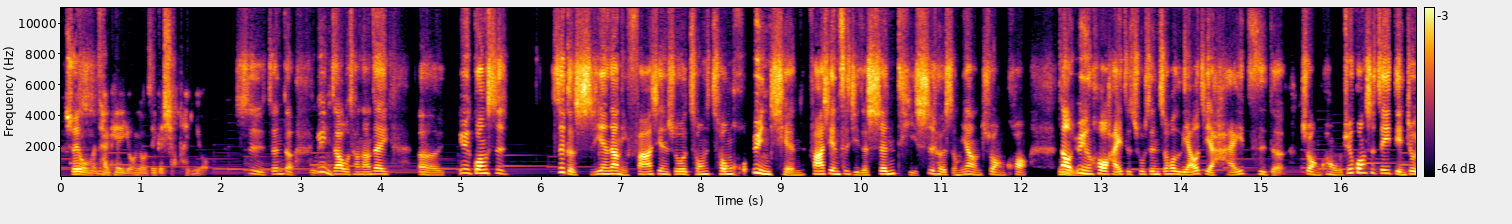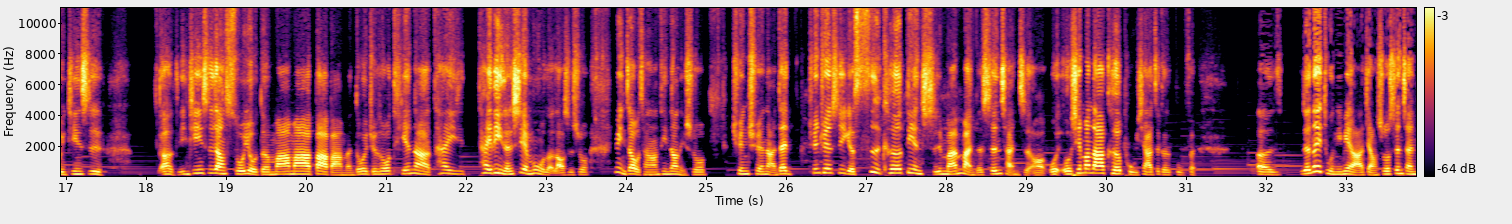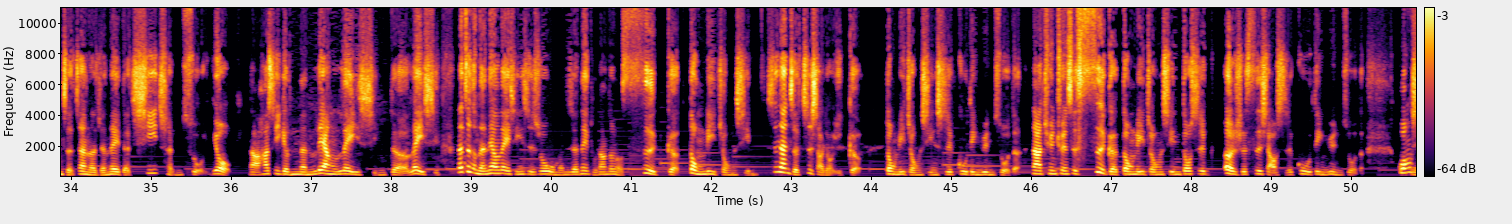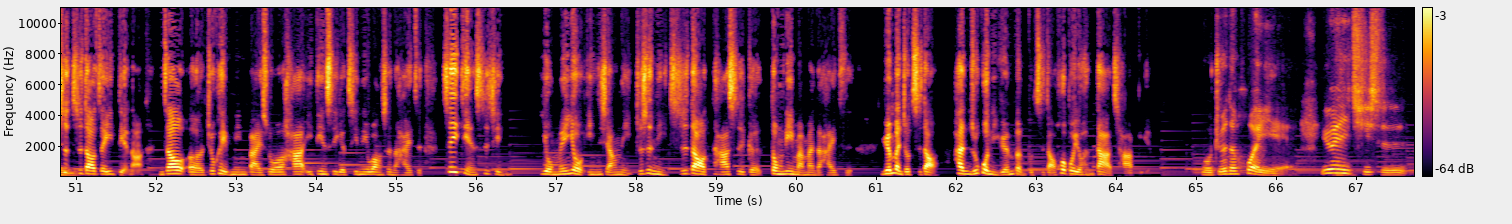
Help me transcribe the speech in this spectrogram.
所以我们才可以拥有这个小朋友。是真的，因为你知道，我常常在呃，因为光是这个实验让你发现说，从从孕前发现自己的身体适合什么样的状况，到孕后孩子出生之后了解孩子的状况，我觉得光是这一点就已经是。呃，已经是让所有的妈妈、爸爸们都会觉得说：“天哪，太太令人羡慕了。”老实说，因为你知道，我常常听到你说“圈圈啊，在圈圈是一个四颗电池满满的生产者哦。我我先帮大家科普一下这个部分。呃，人类图里面啊，讲说生产者占了人类的七成左右，那它是一个能量类型的类型。那这个能量类型是说，我们人类图当中有四个动力中心，生产者至少有一个。动力中心是固定运作的，那圈圈是四个动力中心，都是二十四小时固定运作的。光是知道这一点啊，你知道呃，就可以明白说他一定是一个精力旺盛的孩子。这一点事情有没有影响你？就是你知道他是个动力满满的孩子，原本就知道，和如果你原本不知道，会不会有很大的差别？我觉得会耶，因为其实。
